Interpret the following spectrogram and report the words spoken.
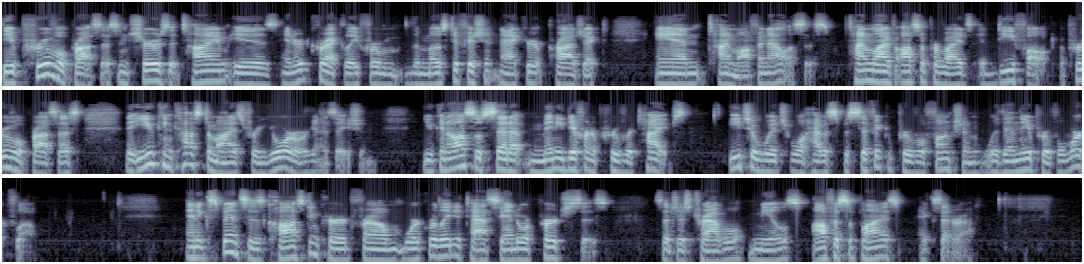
The approval process ensures that time is entered correctly for the most efficient and accurate project and time off analysis. TimeLive also provides a default approval process that you can customize for your organization. You can also set up many different approver types, each of which will have a specific approval function within the approval workflow. And expenses cost incurred from work-related tasks and or purchases, such as travel, meals, office supplies, etc.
